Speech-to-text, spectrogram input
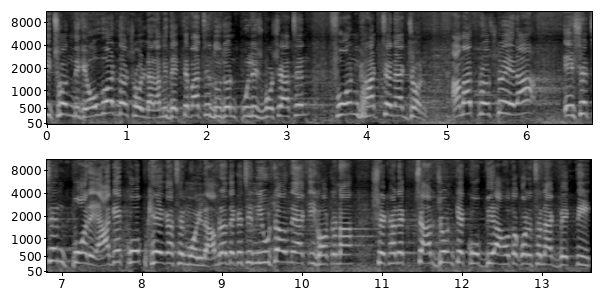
পিছন দিকে ওভার দ্য শোল্ডার আমি দেখতে পাচ্ছি দুজন পুলিশ বসে আছেন, ফোন ঘাটছেন একজন। আমার প্রশ্ন, এরা এসেছেন পরে। আগে কোপ খেয়ে গেছেন মহিলা। আমরা দেখেছি নিউ টাউনে একই ঘটনা। সেখানে চারজনকে কোপ দিয়ে আহত করেছেন এক ব্যক্তি।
